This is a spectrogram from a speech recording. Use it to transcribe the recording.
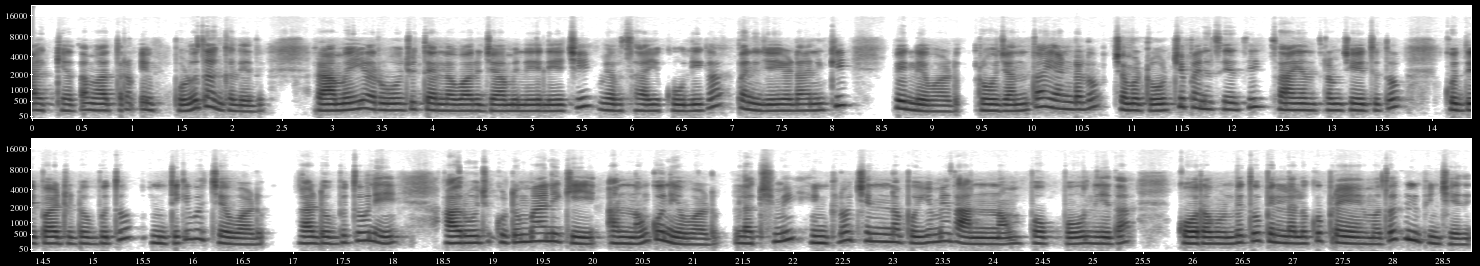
ఐక్యత మాత్రం ఎప్పుడూ తగ్గలేదు. రామయ్య రోజు తెల్లవారుజామునే లేచి వ్యవసాయ కూలీగా పనిచేయడానికి వెళ్ళేవాడు. రోజంతా ఎండలో చెమటోడ్చి పనిచేసి సాయంత్రం చేతితో కొద్దిపాటి డబ్బుతో ఇంటికి వచ్చేవాడు. ఆ డబ్బుతోనే ఆ రోజు కుటుంబానికి అన్నం కొనేవాడు. లక్ష్మి ఇంట్లో చిన్న పొయ్యి మీద అన్నం, పప్పు లేదా కూర వండుతూ పిల్లలకు ప్రేమతో తినిపించేది.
